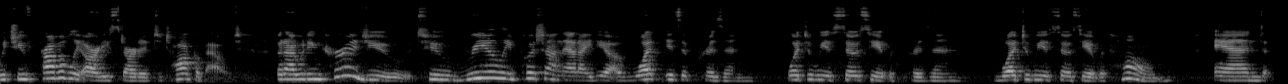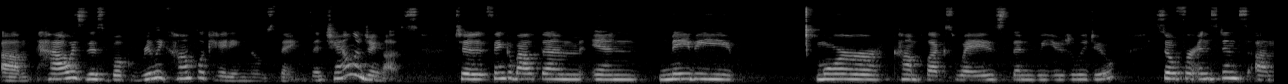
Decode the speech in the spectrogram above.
which you've probably already started to talk about. But I would encourage you to really push on that idea of what is a prison? What do we associate with prison? What do we associate with home? And um, how is this book really complicating those things and challenging us to think about them in maybe more complex ways than we usually do? So, for instance, um,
